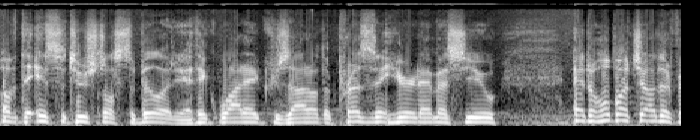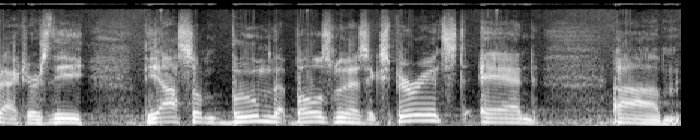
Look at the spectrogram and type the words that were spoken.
of the institutional stability. I think Waded Cruzado, the president here at MSU, and a whole bunch of other factors, the the awesome boom that Bozeman has experienced, and um,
